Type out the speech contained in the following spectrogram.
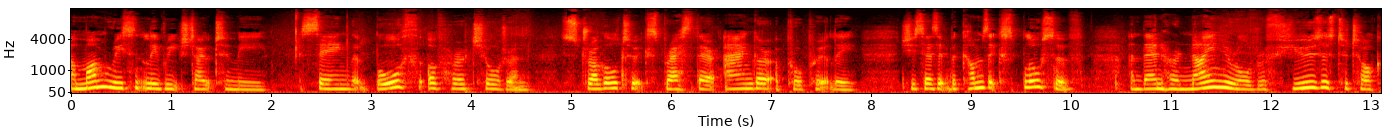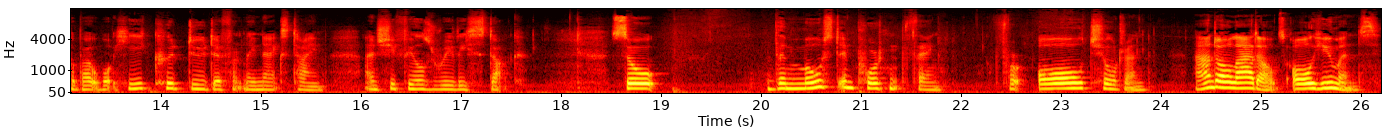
A mum recently reached out to me saying that both of her children struggle to express their anger appropriately. She says it becomes explosive, and then her nine year old refuses to talk about what he could do differently next time, and she feels really stuck. So, the most important thing for all children and all adults, all humans,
